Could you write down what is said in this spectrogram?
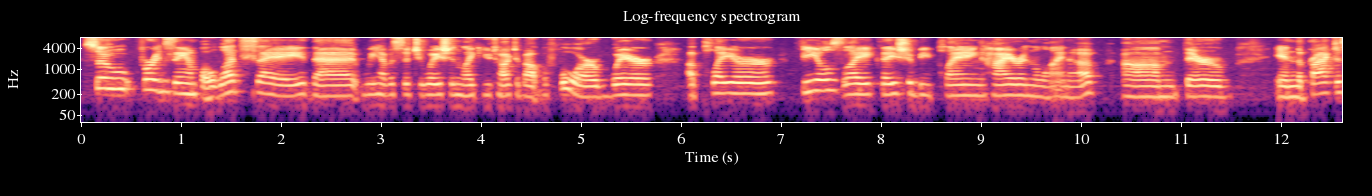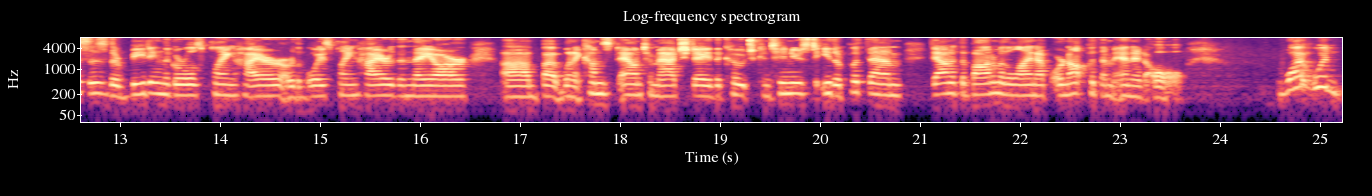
so, for example, let's say that we have a situation like you talked about before, where a player feels like they should be playing higher in the lineup. Um, they're in the practices they're beating the girls playing higher or the boys playing higher than they are. Uh, but when it comes down to match day the coach continues to either put them down at the bottom of the lineup or not put them in at all. What would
